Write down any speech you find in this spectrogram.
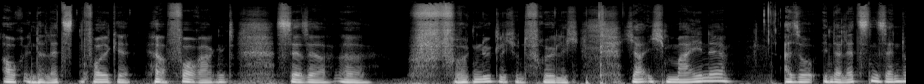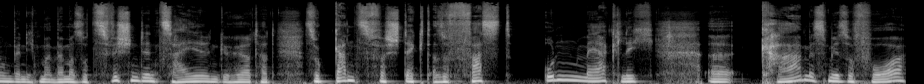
auch in der letzten Folge hervorragend, sehr, sehr äh, vergnüglich und fröhlich. Ja, ich meine, also in der letzten Sendung, wenn ich mal, wenn man so zwischen den Zeilen gehört hat, so ganz versteckt, also fast unmerklich äh, kam es mir so vor,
